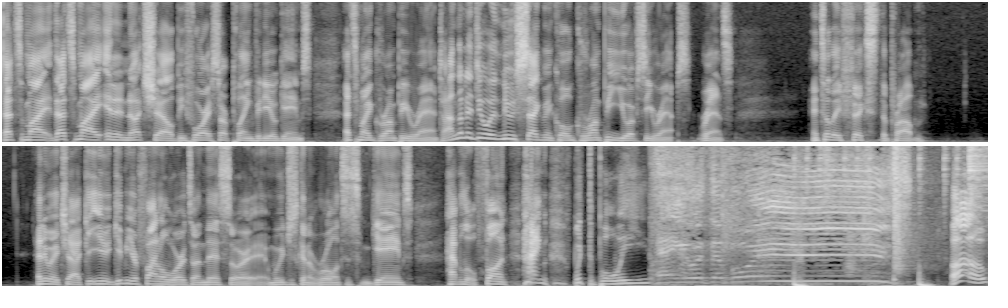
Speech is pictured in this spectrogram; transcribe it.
That's my that's my in a nutshell before I start playing video games. That's my grumpy rant. I'm gonna do a new segment called Grumpy UFC Rants rants until they fix the problem. Anyway, chat, give, you, give me your final words on this, or we're just gonna roll into some games, have a little fun, hang with the boys. Hang with the boys. Uh oh,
